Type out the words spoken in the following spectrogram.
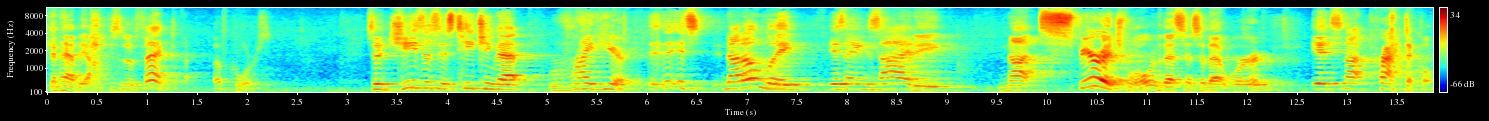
can have the opposite effect of course. So Jesus is teaching that right here. It's not only is anxiety not spiritual in the best sense of that word, it's not practical.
